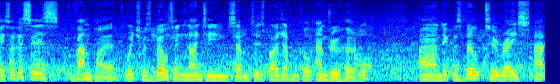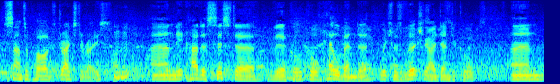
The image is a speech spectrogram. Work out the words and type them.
Okay, so this is Vampire, which was built in 1970s by a gentleman called Andrew Hurdle, and it was built to race at Santa Pod Dragster Race, mm-hmm. and it had a sister vehicle called Hellbender, which was virtually identical. And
